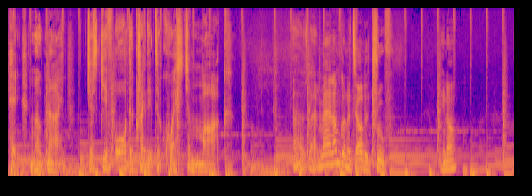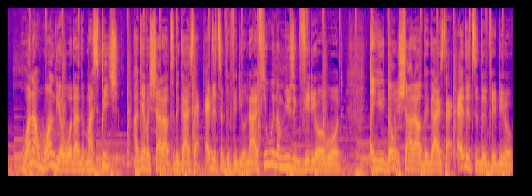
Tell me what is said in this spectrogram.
Hey, Mode 9, just give all the credit to question mark. I was like, man, I'm gonna tell the truth. You know? When I won the award at my speech, I gave a shout out to the guys that edited the video. Now, if you win a music video award and you don't shout out the guys that edited the video,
